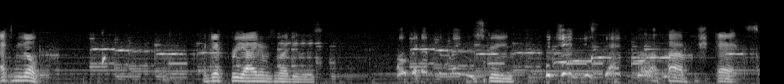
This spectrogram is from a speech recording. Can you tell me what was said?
Actually, no. I get free items when I do this. Open up the menu Screen. Project your stat bar. Ah, push X.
